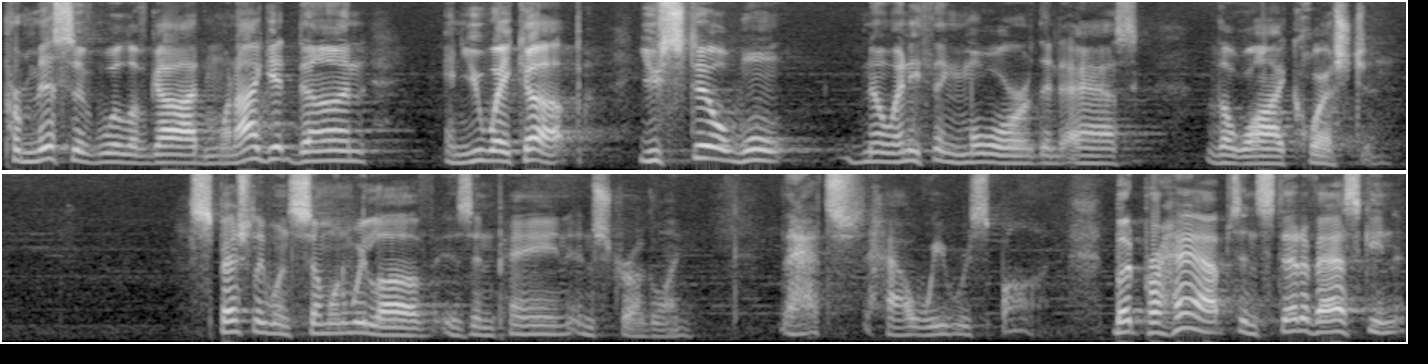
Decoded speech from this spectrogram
permissive will of God. And when I get done and you wake up, you still won't know anything more than to ask the why question especially when someone we love is in pain and struggling. That's how we respond. But perhaps instead of asking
